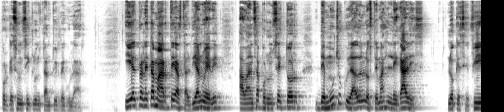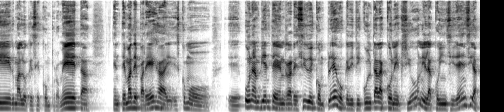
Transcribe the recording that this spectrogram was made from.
porque es un ciclo un tanto irregular. Y el planeta Marte, hasta el día 9, avanza por un sector de mucho cuidado en los temas legales, lo que se firma, lo que se comprometa. En temas de pareja es como eh, un ambiente enrarecido y complejo que dificulta la conexión y la coincidencia.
